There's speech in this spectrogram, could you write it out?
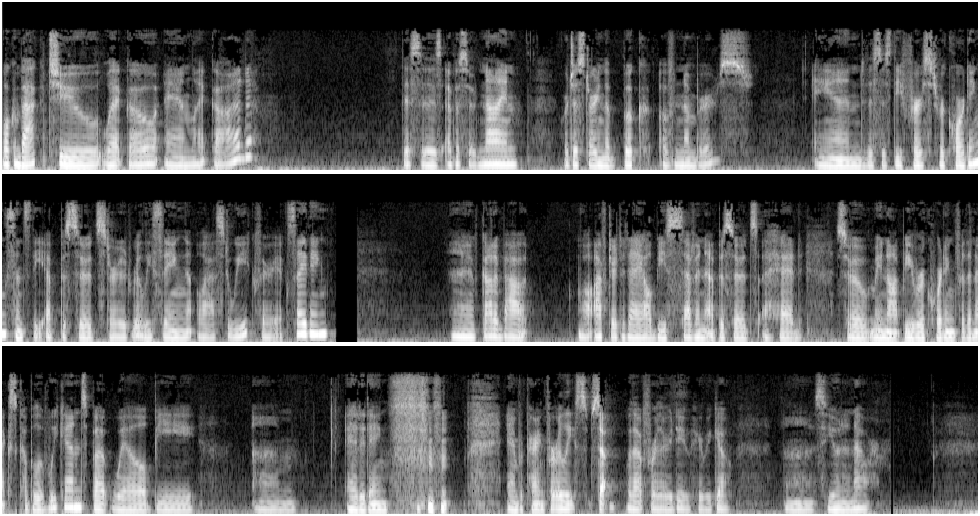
Welcome back to Let Go and Let God. This is episode 9. We're just starting the book of Numbers. And this is the first recording since the episode started releasing last week. Very exciting. I've got about, well, after today, I'll be seven episodes ahead. So may not be recording for the next couple of weekends, but will be um, editing and preparing for release. So without further ado, here we go. Uh, see you in an hour.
